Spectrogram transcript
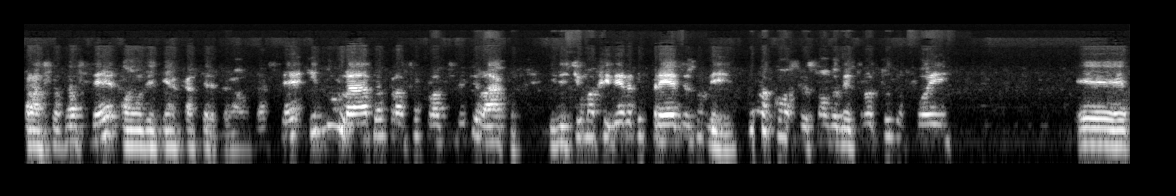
Praça da Sé, onde tem a Catedral da Sé, e do lado a Praça Clóvis Bevilacqua, existia uma fileira de prédios no meio. Com a construção do metrô, tudo foi, é,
